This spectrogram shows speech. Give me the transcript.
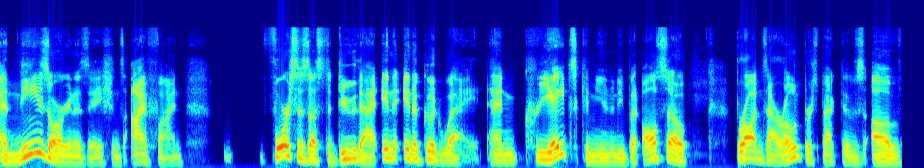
And these organizations i find forces us to do that in in a good way and creates community, but also broadens our own perspectives of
